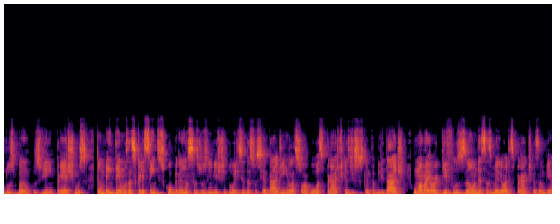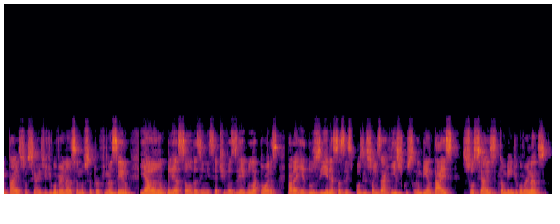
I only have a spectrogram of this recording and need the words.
dos bancos via empréstimos, também temos as crescentes cobranças dos investidores e da sociedade em relação a boas práticas de sustentabilidade, uma maior difusão dessas melhores práticas ambientais, sociais e de governança no setor financeiro e a ampliação das iniciativas regulatórias para reduzir essas exposições a riscos ambientais, sociais e também de governança.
